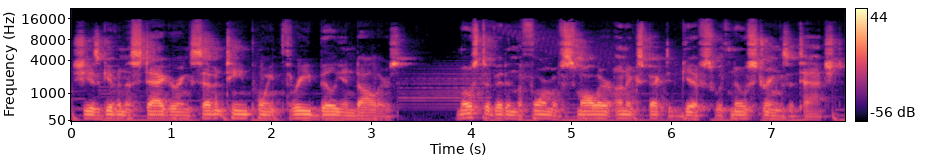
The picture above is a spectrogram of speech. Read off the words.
she has given a staggering $17.3 billion, most of it in the form of smaller, unexpected gifts with no strings attached.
